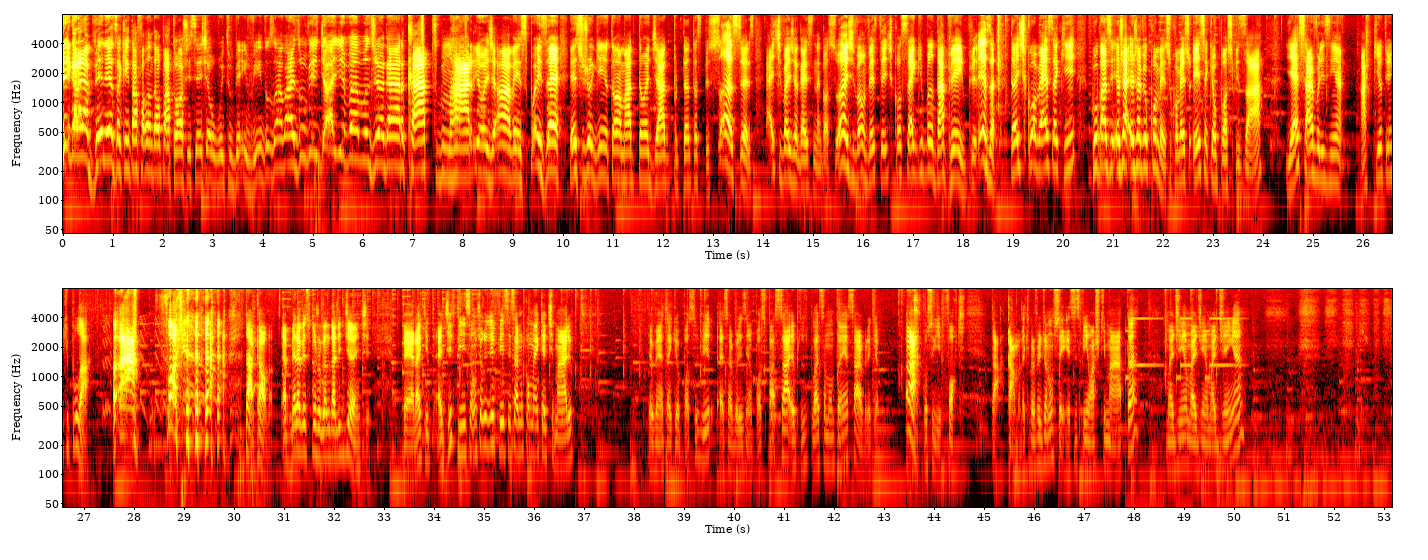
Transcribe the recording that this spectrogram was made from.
E aí galera, beleza? Quem tá falando é o Patoff, sejam muito bem-vindos a mais um vídeo. Hoje vamos jogar Cat Mario, jovens. Pois é, esse joguinho tão amado, tão odiado por tantas pessoas, senhores. A gente vai jogar esse negócio hoje, vamos ver se a gente consegue mandar bem, beleza? Então a gente começa aqui com base... Eu já, eu já vi o começo, o começo, esse aqui eu posso pisar. E essa árvorezinha aqui eu tenho que pular. Ah! Fuck! tá, calma. É a primeira vez que eu tô jogando dali diante. Pera, que é difícil, é um jogo difícil. Vocês sabem como é que é Timário. Eu venho até aqui, eu posso vir. Essa arvorezinha eu posso passar. Eu preciso pular essa montanha essa árvore aqui, ó. Ah, consegui. Foque. Tá, calma. Daqui pra frente eu não sei. Esse espinho eu acho que mata. Moedinha, moedinha, moedinha.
